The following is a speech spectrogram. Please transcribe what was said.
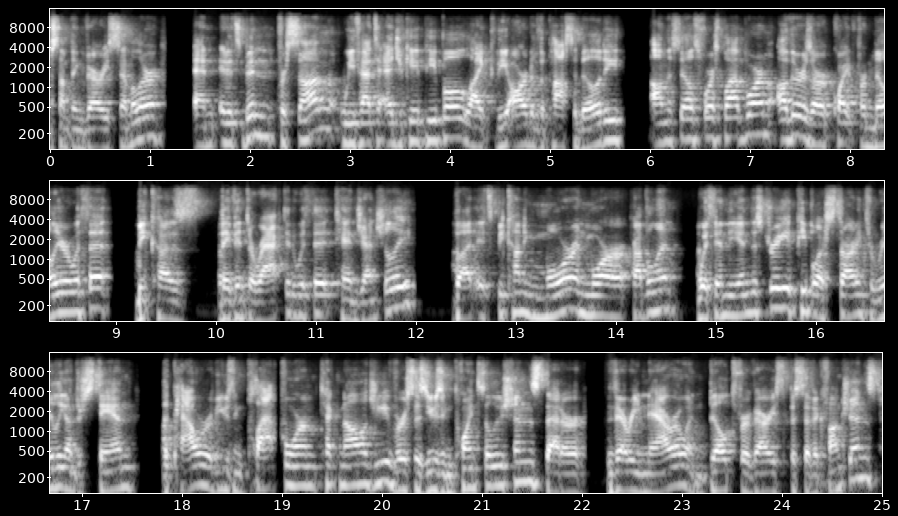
something very similar. And it's been for some, we've had to educate people like the art of the possibility on the Salesforce platform. Others are quite familiar with it because they've interacted with it tangentially but it's becoming more and more prevalent within the industry. People are starting to really understand the power of using platform technology versus using point solutions that are very narrow and built for very specific functions.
